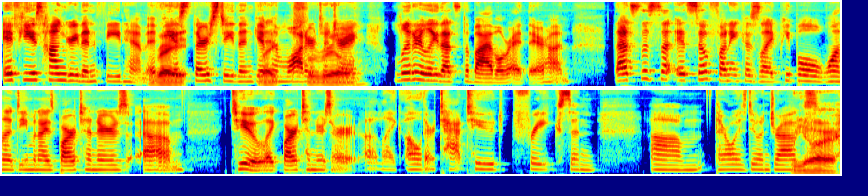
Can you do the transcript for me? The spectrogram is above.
if he is hungry, then feed him. If he is thirsty, then give Like, him water to real. drink. Literally, that's the Bible right there, hun. That's the. It's so funny because like people want to demonize bartenders, um, too. Like bartenders are uh, like, oh, they're tattooed freaks and. Um, they're always doing drugs. We are.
